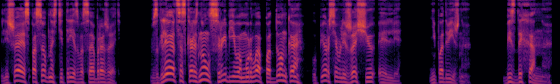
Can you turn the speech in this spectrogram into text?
лишая способности трезво соображать. Взгляд соскользнул с рыбьего мурла подонка, уперся в лежащую Элли. Неподвижную. Бездыханную.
